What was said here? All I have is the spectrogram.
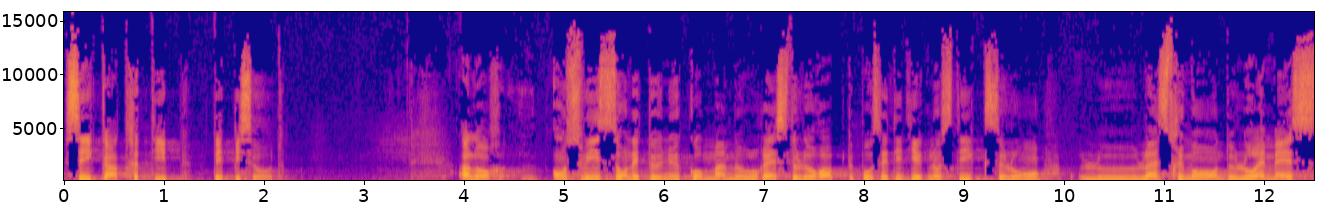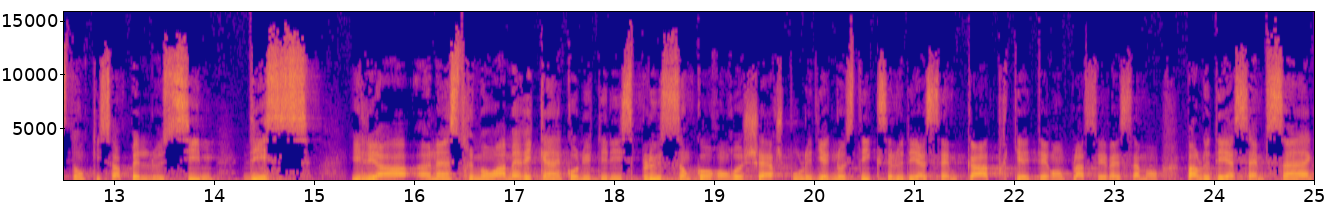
ces quatre types d'épisodes. Alors, en Suisse, on est tenu, comme au reste de l'Europe, de poser des diagnostics selon l'instrument de l'OMS, donc qui s'appelle le SIM-10 il y a un instrument américain qu'on utilise plus encore en recherche pour le diagnostic, c'est le DSM-4 qui a été remplacé récemment par le DSM-5.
